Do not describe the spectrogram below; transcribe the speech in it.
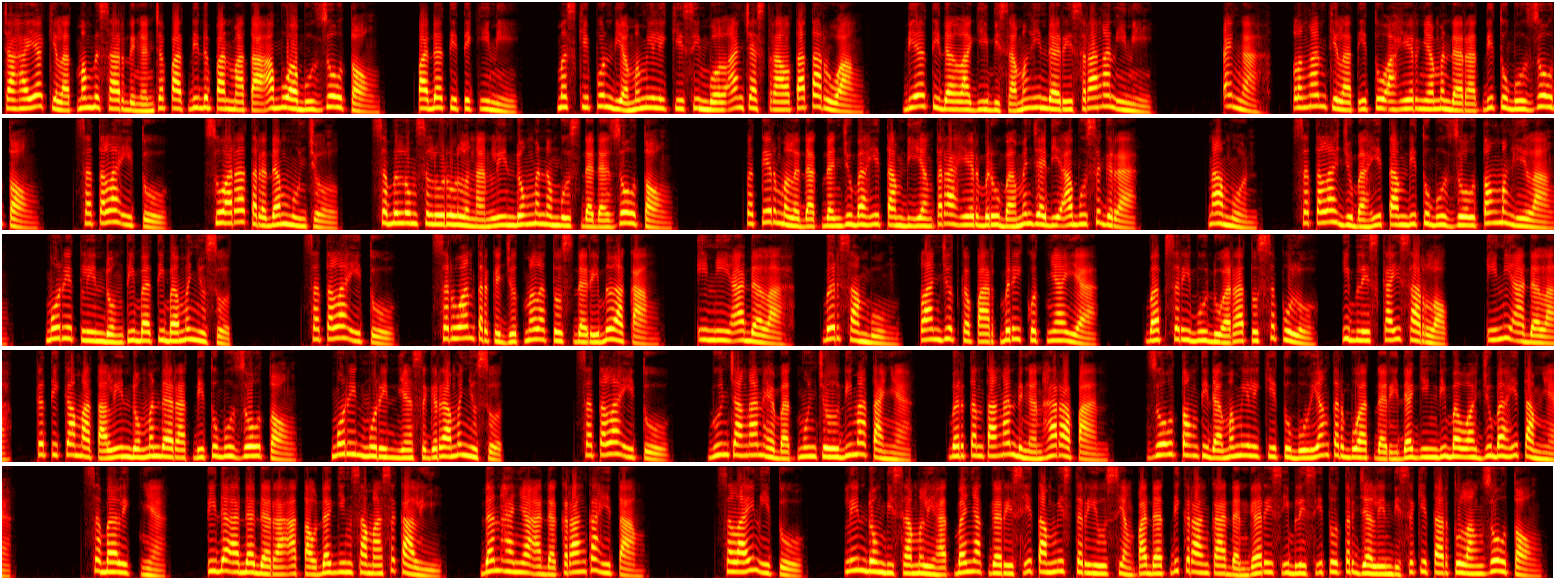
Cahaya kilat membesar dengan cepat di depan mata abu-abu Zhou Tong. Pada titik ini, meskipun dia memiliki simbol ancestral tata ruang, dia tidak lagi bisa menghindari serangan ini. Engah, lengan kilat itu akhirnya mendarat di tubuh Zhou Tong. Setelah itu, suara teredam muncul, sebelum seluruh lengan lindung menembus dada Zhou Tong. Petir meledak dan jubah hitam di yang terakhir berubah menjadi abu segera. Namun, setelah jubah hitam di tubuh Zhou Tong menghilang, murid lindung tiba-tiba menyusut. Setelah itu, seruan terkejut meletus dari belakang. Ini adalah bersambung. Lanjut ke part berikutnya ya. Bab 1210, Iblis Kaisar Lok. Ini adalah ketika mata Lindung mendarat di tubuh Zhou Tong. Murid-muridnya segera menyusut. Setelah itu, Guncangan hebat muncul di matanya. Bertentangan dengan harapan, Zhou Tong tidak memiliki tubuh yang terbuat dari daging di bawah jubah hitamnya. Sebaliknya, tidak ada darah atau daging sama sekali, dan hanya ada kerangka hitam. Selain itu, Lindong bisa melihat banyak garis hitam misterius yang padat di kerangka dan garis iblis itu terjalin di sekitar tulang Zhou Tong.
